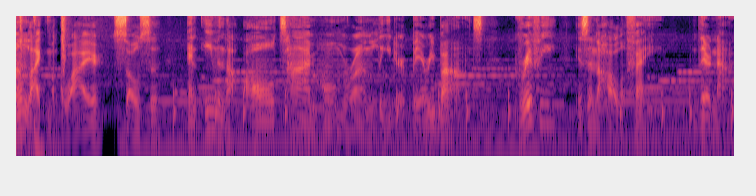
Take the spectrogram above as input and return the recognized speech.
Unlike McGwire, Sosa, and even the all time home run leader Barry Bonds, Griffey is in the Hall of Fame. They're not.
